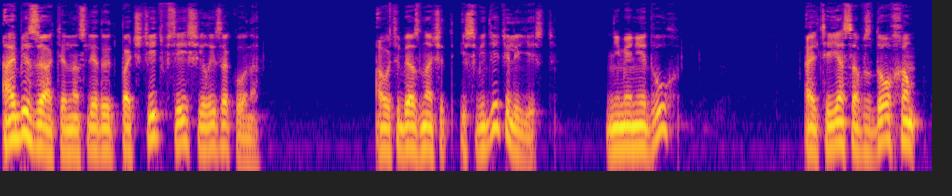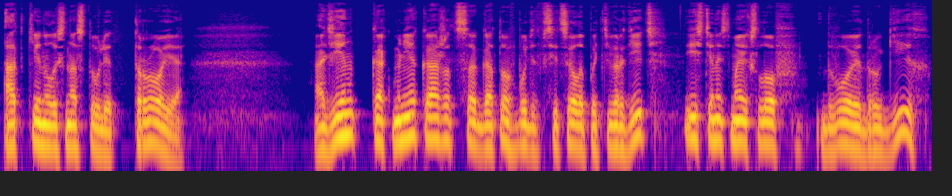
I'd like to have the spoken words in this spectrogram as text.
обязательно следует почтить всей силой закона. А у тебя, значит, и свидетели есть? Не менее двух? Альтия со вздохом откинулась на стуле. Трое. Один, как мне кажется, готов будет всецело подтвердить истинность моих слов. Двое других...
